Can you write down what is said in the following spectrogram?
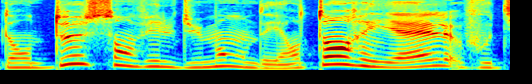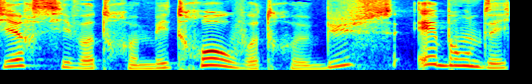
dans 200 villes du monde et en temps réel, vous dire si votre métro ou votre bus est bondé.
